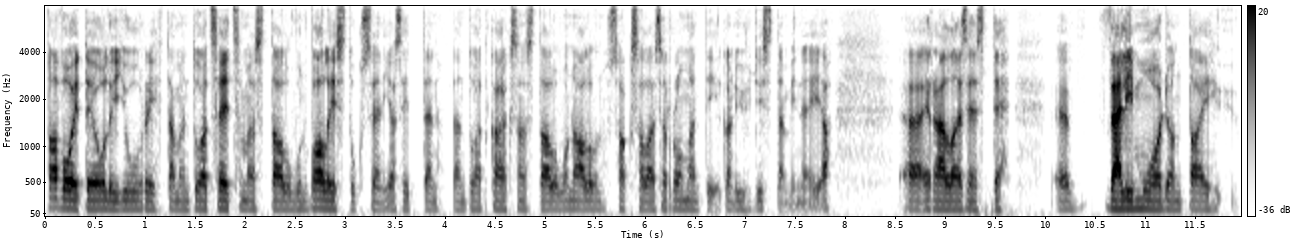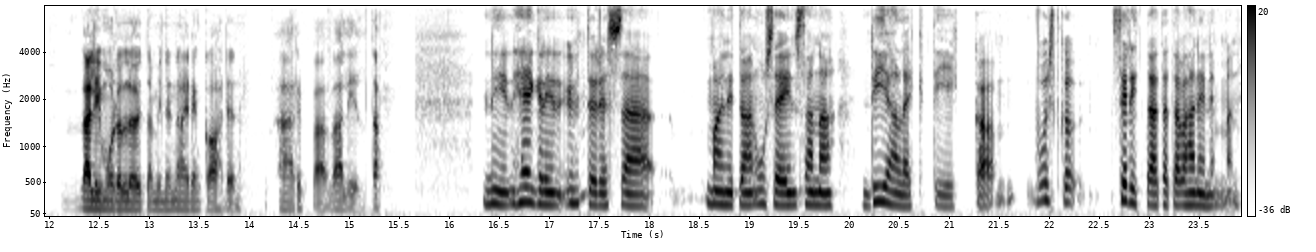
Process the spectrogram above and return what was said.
tavoite oli juuri tämän 1700-luvun valistuksen ja sitten tämän 1800-luvun alun saksalaisen romantiikan yhdistäminen ja eräänlaisen sitten välimuodon tai välimuodon löytäminen näiden kahden ääripään väliltä. Niin, Hegelin yhteydessä mainitaan usein sana dialektiikka. Voisitko selittää tätä vähän enemmän?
